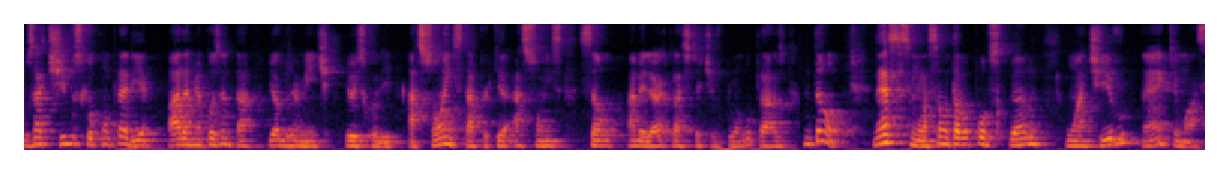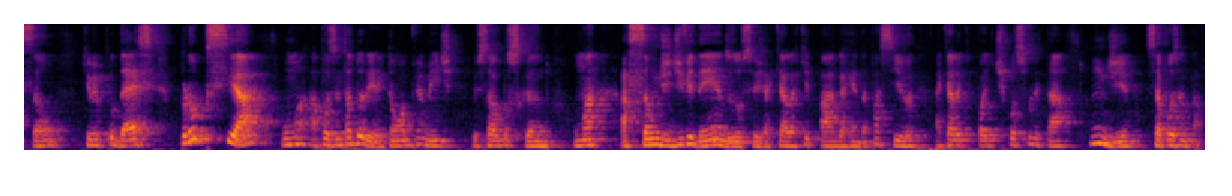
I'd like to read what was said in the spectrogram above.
os ativos que eu compraria para me aposentar? E obviamente eu escolhi ações ações, tá? Porque ações são a melhor classe de ativo para longo prazo. Então, nessa simulação eu estava buscando um ativo, né, que é uma ação que me pudesse propiciar uma aposentadoria. Então, obviamente, eu estava buscando uma ação de dividendos, ou seja, aquela que paga renda passiva, aquela que pode te possibilitar um dia se aposentar.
